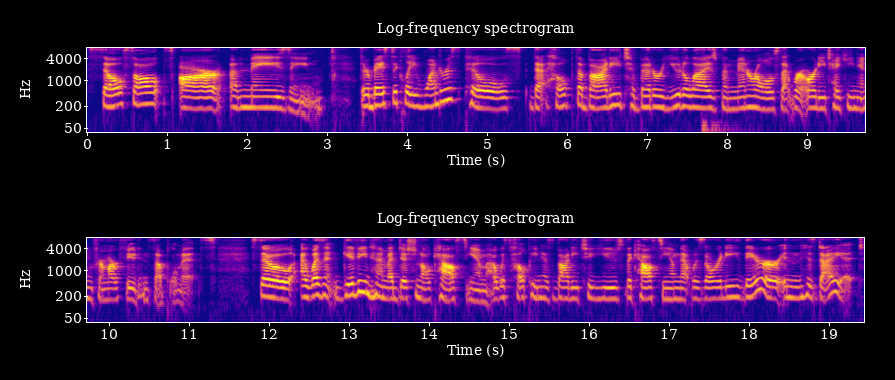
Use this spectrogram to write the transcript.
cell salts are amazing. They're basically wondrous pills that help the body to better utilize the minerals that we're already taking in from our food and supplements. So I wasn't giving him additional calcium. I was helping his body to use the calcium that was already there in his diet.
